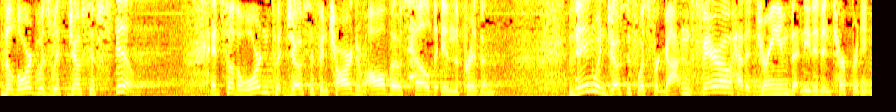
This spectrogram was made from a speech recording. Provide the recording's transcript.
the Lord was with Joseph still and so the warden put Joseph in charge of all those held in the prison. Then, when Joseph was forgotten, Pharaoh had a dream that needed interpreting.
